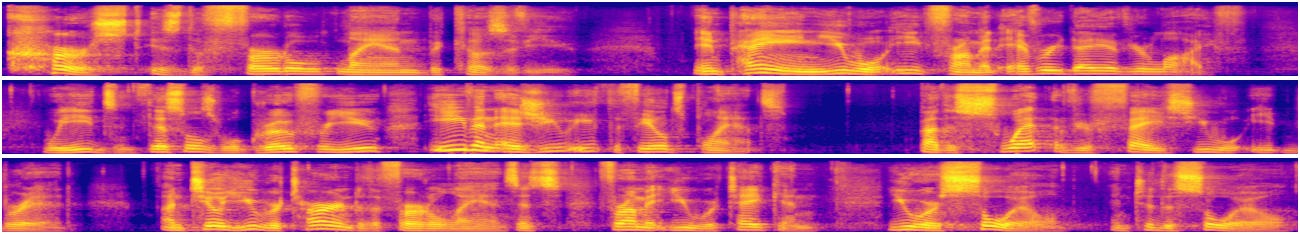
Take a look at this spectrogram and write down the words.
Cursed is the fertile land because of you. In pain, you will eat from it every day of your life. Weeds and thistles will grow for you, even as you eat the field's plants. By the sweat of your face, you will eat bread until you return to the fertile land, since from it you were taken. You are soil, and to the soil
